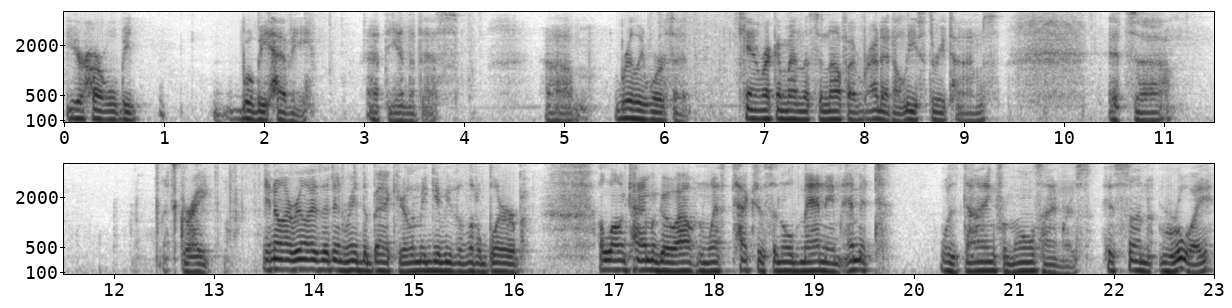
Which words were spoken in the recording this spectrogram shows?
your heart will be will be heavy at the end of this. Um, really worth it. Can't recommend this enough. I've read it at least three times. It's uh, it's great. You know, I realize I didn't read the back here. Let me give you the little blurb. A long time ago, out in West Texas, an old man named Emmett was dying from Alzheimer's. His son, Roy,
